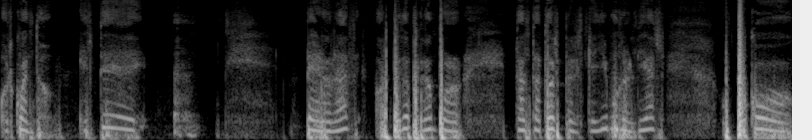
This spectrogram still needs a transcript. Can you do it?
Os cuento, este perdonad, os pido perdón por tanta tos, pero es que llevo unos días un poco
